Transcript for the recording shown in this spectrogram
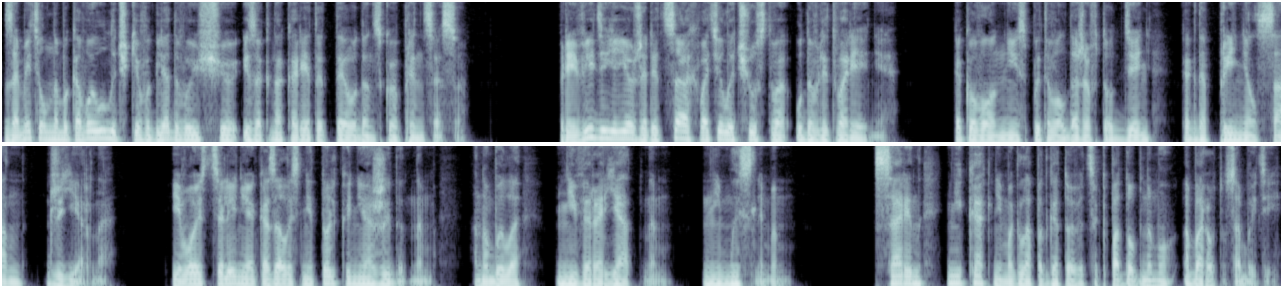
заметил на боковой улочке выглядывающую из окна кареты Теоданскую принцессу. При виде ее жреца охватило чувство удовлетворения, какого он не испытывал даже в тот день, когда принял сан Джьерна. Его исцеление оказалось не только неожиданным, оно было невероятным, немыслимым. Сарин никак не могла подготовиться к подобному обороту событий.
